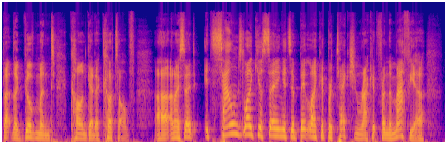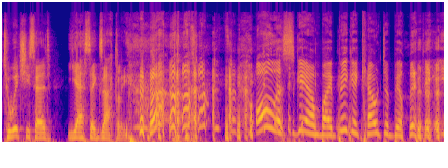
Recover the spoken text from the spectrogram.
that the government can't get a cut of. Uh, and I said, "It sounds like you're saying it's a bit like a protection racket from the mafia." To which he said. Yes, exactly. All a scam by big accountability.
